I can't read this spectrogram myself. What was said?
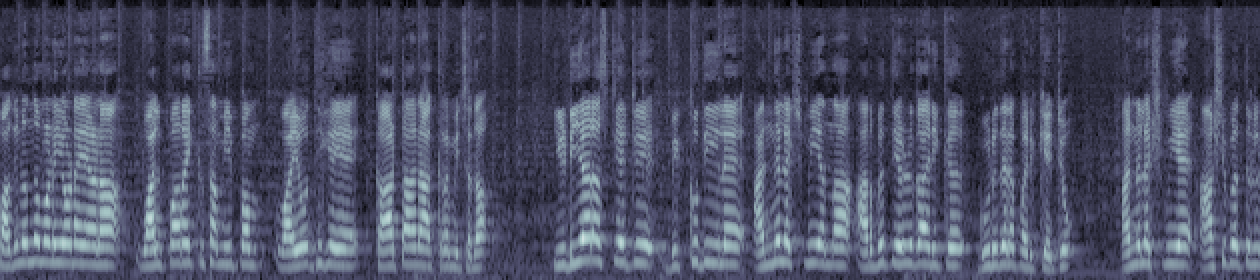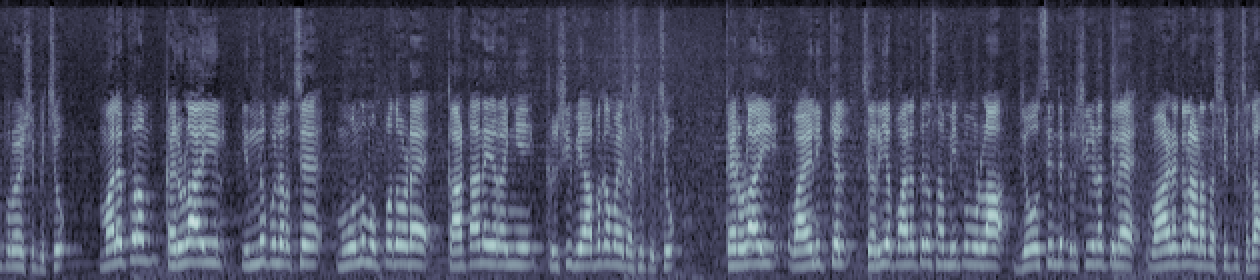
പതിനൊന്ന് മണിയോടെയാണ് വാൽപ്പാറയ്ക്ക് സമീപം വയോധികയെ കാട്ടാൻ ആക്രമിച്ചത്. ഇടിയാർ എസ്റ്റേറ്റ് ബിക്കുതിയിലെ അന്നലക്ഷ്മി എന്ന അറുപത്തിയേഴുകാരിക്ക് ഗുരുതര പരിക്കേറ്റു. അന്നലക്ഷ്മിയെ ആശുപത്രിയിൽ പ്രവേശിപ്പിച്ചു. മലപ്പുറം കരുളായിൽ ഇന്ന് പുലർച്ചെ മൂന്ന് മുപ്പതോടെ കാട്ടാന ഇറങ്ങി കൃഷി വ്യാപകമായി നശിപ്പിച്ചു. കരുളായി വയലിക്കൽ ചെറിയ പാലത്തിന് സമീപമുള്ള ജോസിന്റെ കൃഷിയിടത്തിലെ വാഴകളാണ് നശിപ്പിച്ചത്.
